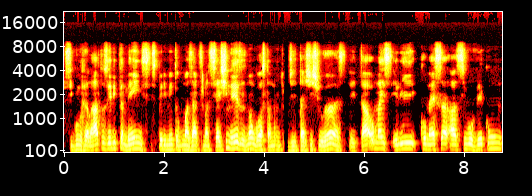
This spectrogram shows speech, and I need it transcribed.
segundo relatos, ele também experimenta algumas artes marciais chinesas, não gosta muito de Tai Chi Chuan e tal, mas ele começa a se envolver com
